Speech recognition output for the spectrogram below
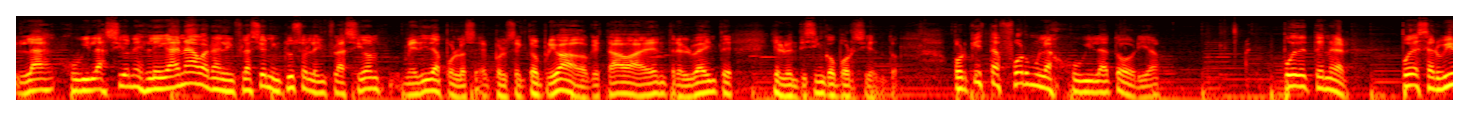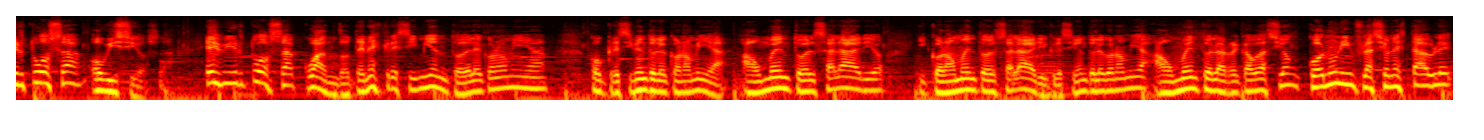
las jubilaciones le ganaban a la inflación, incluso la inflación medida por, los, por el sector privado, que estaba entre el 20 y el 25%. Porque esta fórmula jubilatoria puede tener, puede ser virtuosa o viciosa. Es virtuosa cuando tenés crecimiento de la economía, con crecimiento de la economía, aumento del salario, y con aumento del salario y crecimiento de la economía, aumento de la recaudación con una inflación estable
